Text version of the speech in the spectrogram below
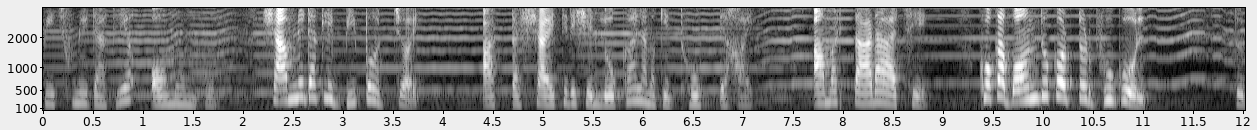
পিছনে ডাকলে অমঙ্গল, সামনে ডাকলে বিপর্যয় আটটা সাঁত্রিশে লোকাল আমাকে ধরতে হয়। আমার তাড়া আছে। খোকা, বন্ধ কর তোর ভূগোল। তোর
